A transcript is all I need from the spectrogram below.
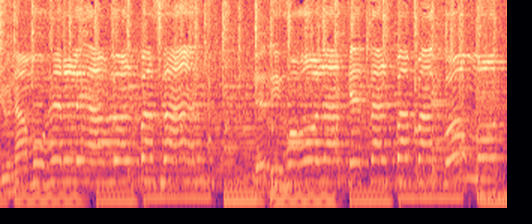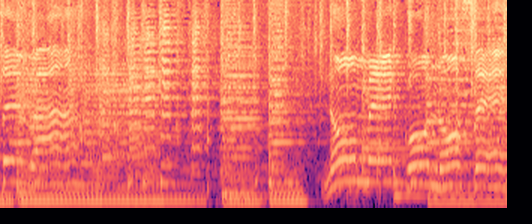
Y una mujer le habló al pasar, le dijo, hola, ¿qué tal papá? ¿Cómo te va? No me conoces,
